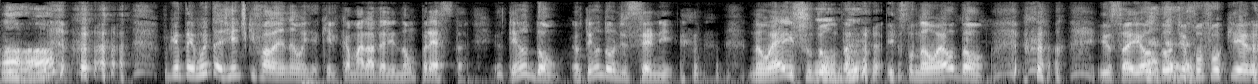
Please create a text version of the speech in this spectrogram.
Aham. Uhum. Porque tem muita gente que fala, não, aquele camarada ali não presta. Eu tenho dom, eu tenho dom de discernir. Não é isso o dom, tá? uhum. tá? Isso não é o dom. Isso aí é o dom de fofoqueiro.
